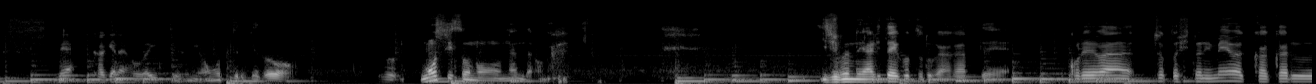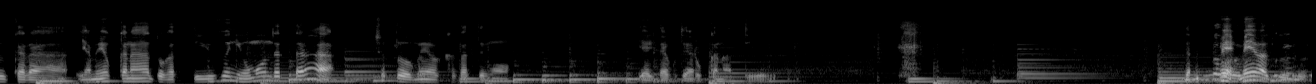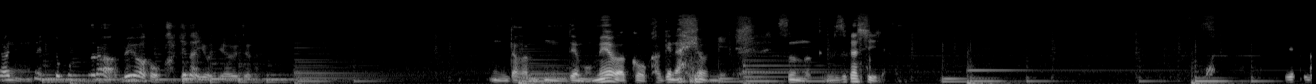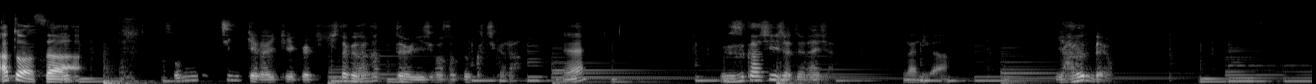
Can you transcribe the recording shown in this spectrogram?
ね、かけない方がいいっていうふうには思ってるけど、もしその、なんだろうな。自分のやりたいこととかがあって、これはちょっと人に迷惑かかるからやめようかなとかっていうふうに思うんだったら、ちょっと迷惑かかってもやりたいことやろうかなっていう。だめ迷惑、やりたいと思ったら、迷惑をかけないようにやるんじゃないうん、だから、うん、でも迷惑をかけないようにすんのって難しいじゃん。あとはさ、そんなちんけな意見が聞きたくなかったよ、飯島さんの口から。え？難しいじゃんじゃないじゃん。何が？やるんだよ。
